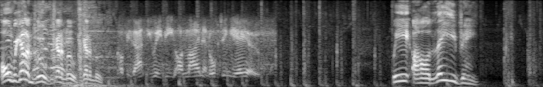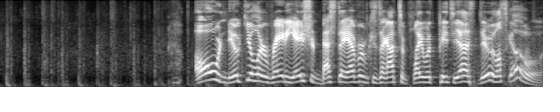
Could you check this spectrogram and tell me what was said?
Oh, we gotta move, we gotta move, we gotta move. Copy that. UAV online and orbiting the AO. We are leaving. Oh, nuclear radiation. Best day ever because I got to play with PTS. Dude, let's go.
